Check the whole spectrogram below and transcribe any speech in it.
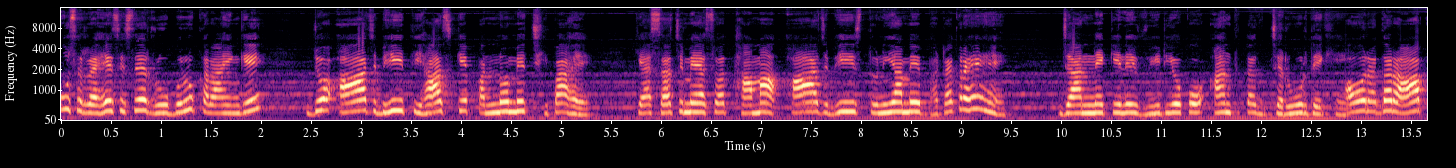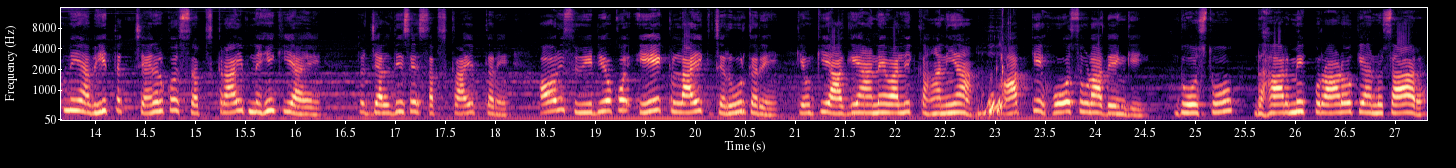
उस रहस्य से रूबरू कराएँगे, जो आज भी इतिहास के पन्नों में छिपा है। क्या सच में अश्वत्थामा आज भी इस दुनिया में भटक रहे हैं? जानने के लिए वीडियो को अंत तक ज़रूर देखें। और अगर आपने अभी तक चैनल को सब्सक्राइब नहीं किया है तो जल्दी से सब्सक्राइब करें और इस वीडियो को एक लाइक ज़रूर करें, क्योंकि आगे आने वाली कहानियाँ आपके होश उड़ा देंगे। दोस्तों, धार्मिक पुराणों के अनुसार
